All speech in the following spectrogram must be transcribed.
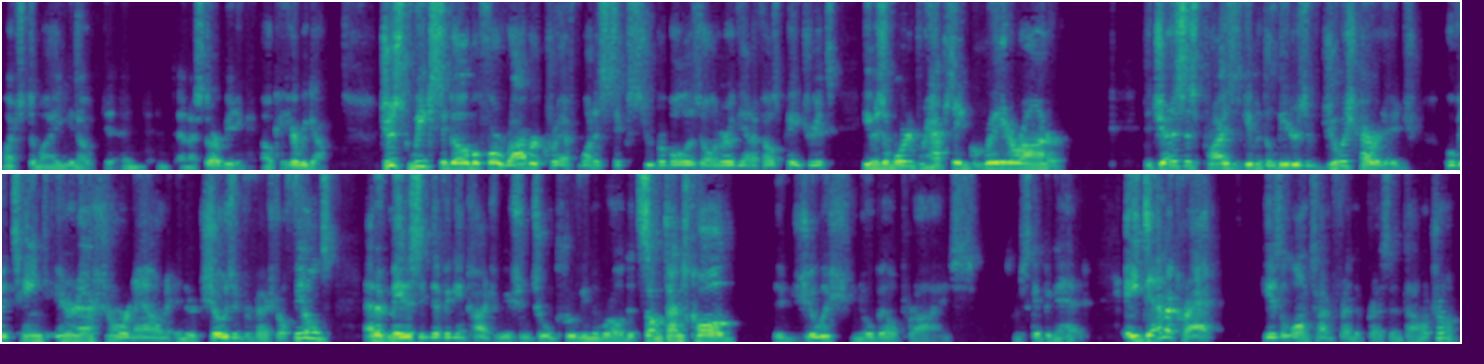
much to my you know, and, and I start reading it. Okay, here we go. Just weeks ago, before Robert Kraft won his sixth Super Bowl as owner of the NFL's Patriots, he was awarded perhaps a greater honor. The Genesis Prize is given to leaders of Jewish heritage who have attained international renown in their chosen professional fields and have made a significant contribution to improving the world. It's sometimes called the Jewish Nobel Prize. I'm skipping ahead. A Democrat, he is a longtime friend of President Donald Trump,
